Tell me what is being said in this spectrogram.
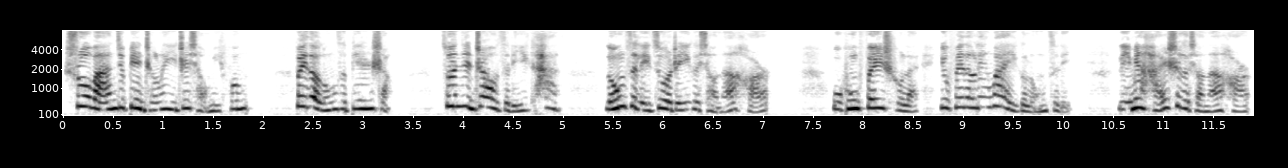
说完就变成了一只小蜜蜂，飞到笼子边上，钻进罩子里一看，笼子里坐着一个小男孩。悟空飞出来，又飞到另外一个笼子里，里面还是个小男孩。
